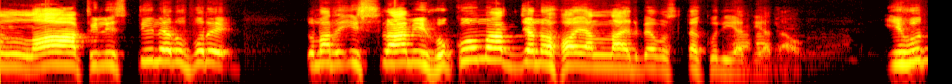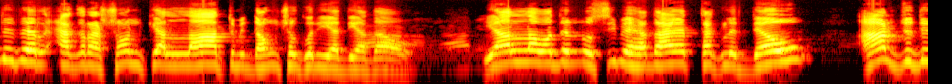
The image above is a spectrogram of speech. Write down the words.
আল্লাহ ফিলিস্তিনের উপরে তোমার ইসলামী হুকুমত যেন হয় আল্লাহ এর ব্যবস্থা করিয়া দিয়া দাও। ইহুদিদের আগ্রাসনকে আল্লাহ তুমি ধ্বংস করিয়া দিয়া দাও। ইয়া আল্লাহ ওদের নসিবে হেদায়েত থাকলে দেও। আর যদি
